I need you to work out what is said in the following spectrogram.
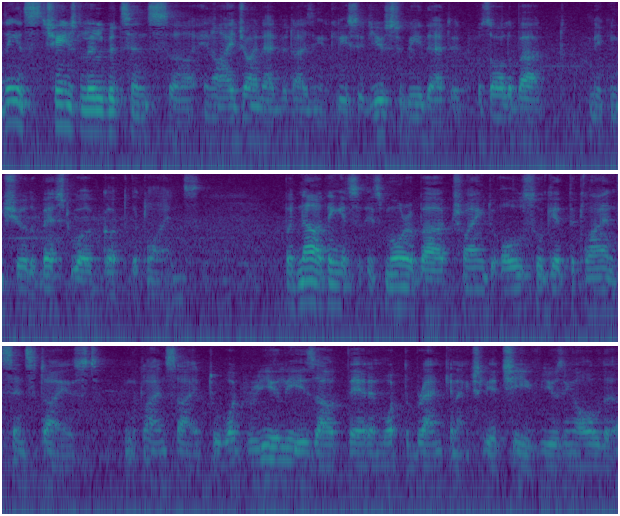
I think it's changed a little bit since uh, you know I joined advertising. At least it used to be that it was all about making sure the best work got to the clients. But now I think it's it's more about trying to also get the client sensitized from the client side to what really is out there and what the brand can actually achieve using all the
